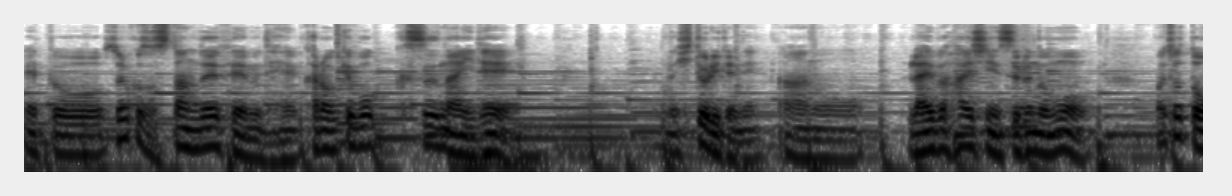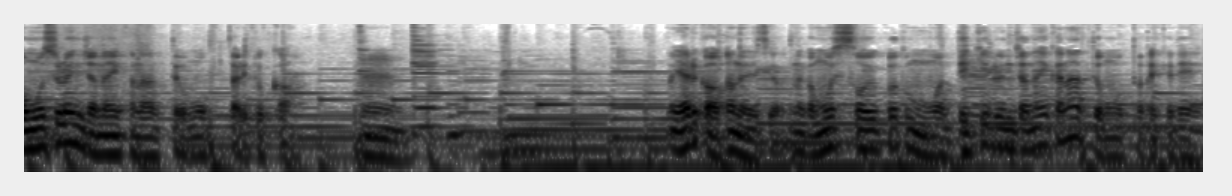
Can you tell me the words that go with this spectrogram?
えっと、それこそスタンド FM でカラオケボックス内で一人でねあのライブ配信するのも、まあ、ちょっと面白いんじゃないかなって思ったりとか、うん。まあ、やるか分かんないですよ。なんかもしそういうこともできるんじゃないかなって思っただけで、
